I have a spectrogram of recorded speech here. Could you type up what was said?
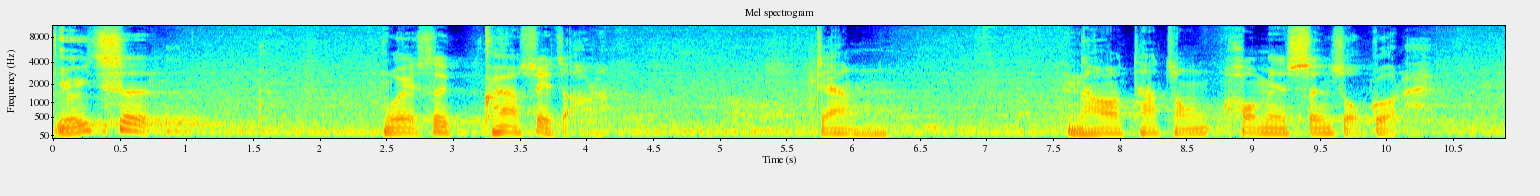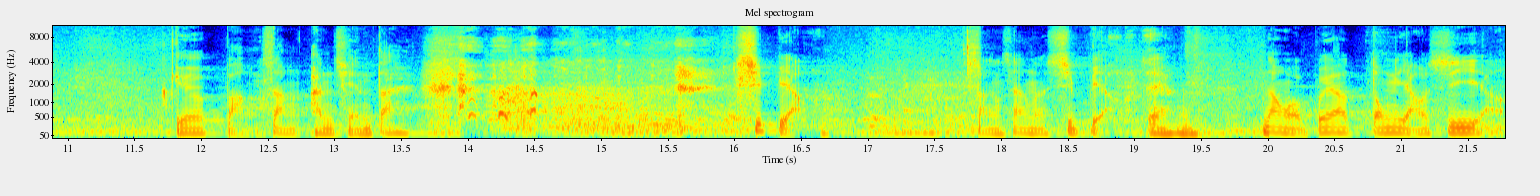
有一次，我也是快要睡着了，这样，然后他从后面伸手过来。给我绑上安全带，系表，绑上了系表，这样让我不要东摇西摇，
